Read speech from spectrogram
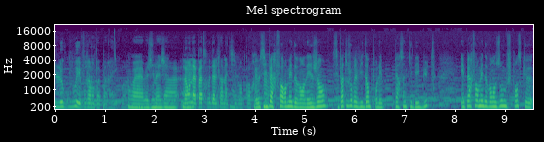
le goût est vraiment pas pareil. Quoi. Ouais, bah, j'imagine. pas- Là, on n'a pas trouvé d'alternative encore. Mais aussi Mm. performer devant les gens, c'est pas toujours évident pour les personnes qui débutent. Et performer devant Zoom, je pense que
